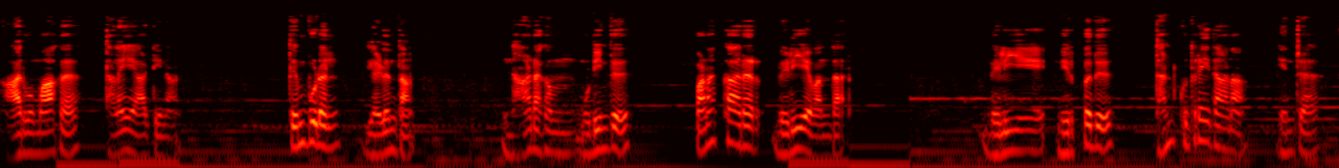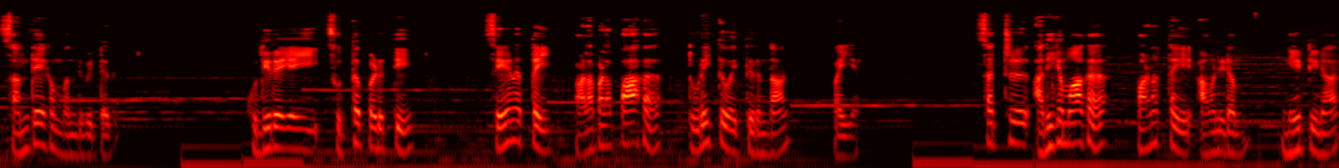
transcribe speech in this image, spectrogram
ஆர்வமாக தலையை ஆட்டினான். தெம்புடன் எழுந்தான். நாடகம் முடிந்து பணக்காரர் வெளியே வந்தார். வெளியே நிற்பது தன் குதிரைதானா என்ற சந்தேகம் வந்துவிட்டது. குதிரையை சுத்தப்படுத்தி சேணத்தை பளபளப்பாக துடைத்து வைத்திருந்தான் பையன். சற்று அதிகமாக பணத்தை அவனிடம் நீட்டினார்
